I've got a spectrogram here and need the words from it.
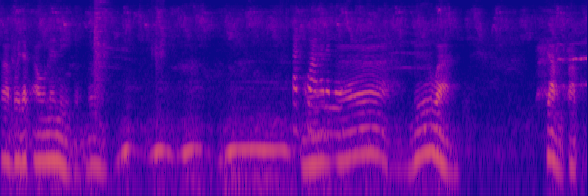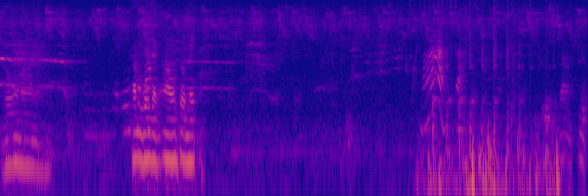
ถ้าพออยากเอาในนี่ก่อนเบิ่งตัดความอะไรเอเลยอหรือว่า ย่ำปรับลงมาทำพออยางเอาตัวนี้ มาจ้ะ ย่ำจุด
